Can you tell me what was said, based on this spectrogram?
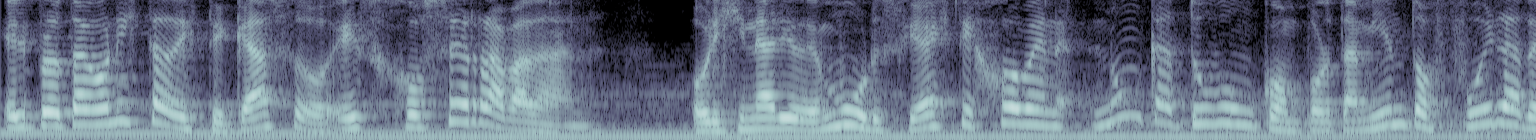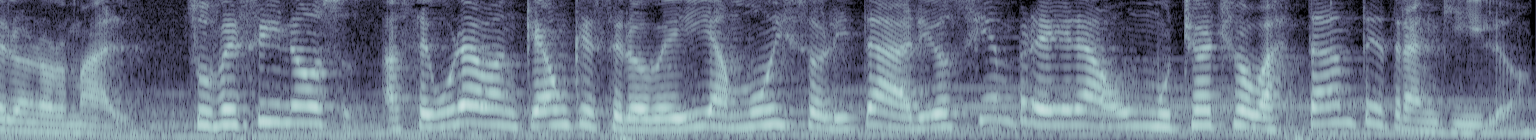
El protagonista de este caso es José Rabadán. Originario de Murcia, este joven nunca tuvo un comportamiento fuera de lo normal. Sus vecinos aseguraban que aunque se lo veía muy solitario, siempre era un muchacho bastante tranquilo.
